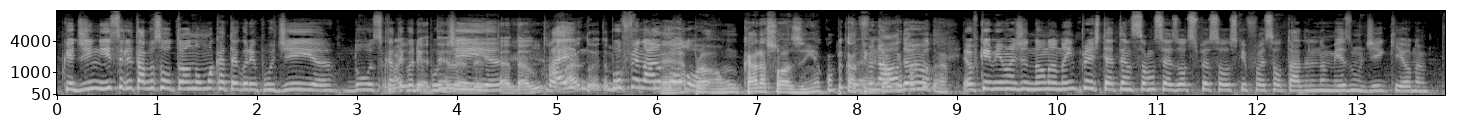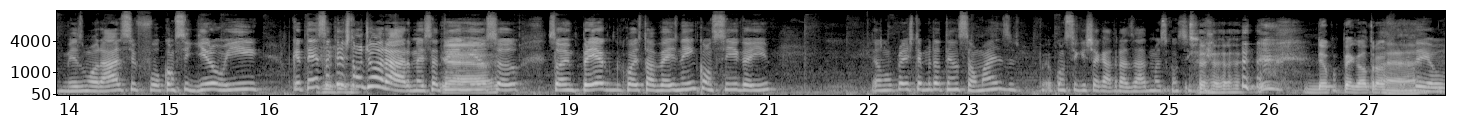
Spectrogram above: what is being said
Porque de início ele tava soltando uma categoria por dia, duas categorias por Mas, dia. Tá dando um trabalho Aí, doido também. por final, É, enrolou. um cara sozinho é complicado. No Tem que ter final, ajudar. eu fiquei me imaginando, eu nem prestei atenção se as outras pessoas que foi soltado ali no mesmo dia que eu, no mesmo horário, se for, conseguiram ir. Porque tem essa questão de horário, né? Você tem É. ali o seu, seu emprego, coisa talvez nem consiga ir. Eu não prestei muita atenção, mas eu consegui chegar atrasado, mas consegui. Deu pra pegar o troféu. É. Deu.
